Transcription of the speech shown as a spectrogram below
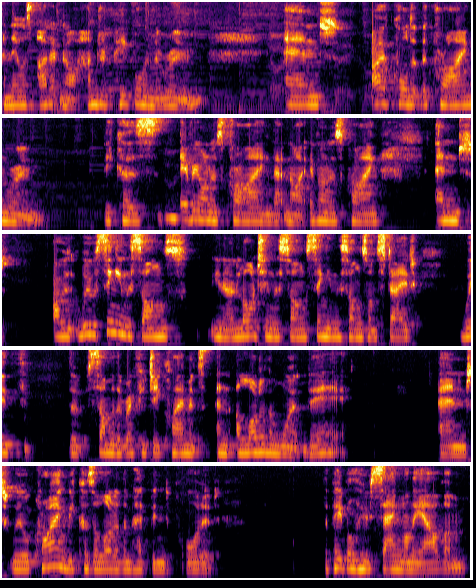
and there was, I don't know, 100 people in the room. And I called it the crying room because everyone was crying that night. Everyone was crying, and was, we were singing the songs, you know, launching the songs, singing the songs on stage with the, some of the refugee claimants, and a lot of them weren't there. And we were crying because a lot of them had been deported. The people who sang on the album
